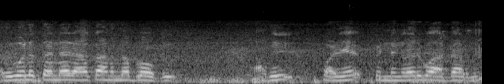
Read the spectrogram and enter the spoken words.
അതുപോലെ തന്നെ ആ കാണുന്ന ബ്ലോക്ക് അത് പഴയ പെണ്ണുങ്ങളെ ഒരു വാർഡായിരുന്നു.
